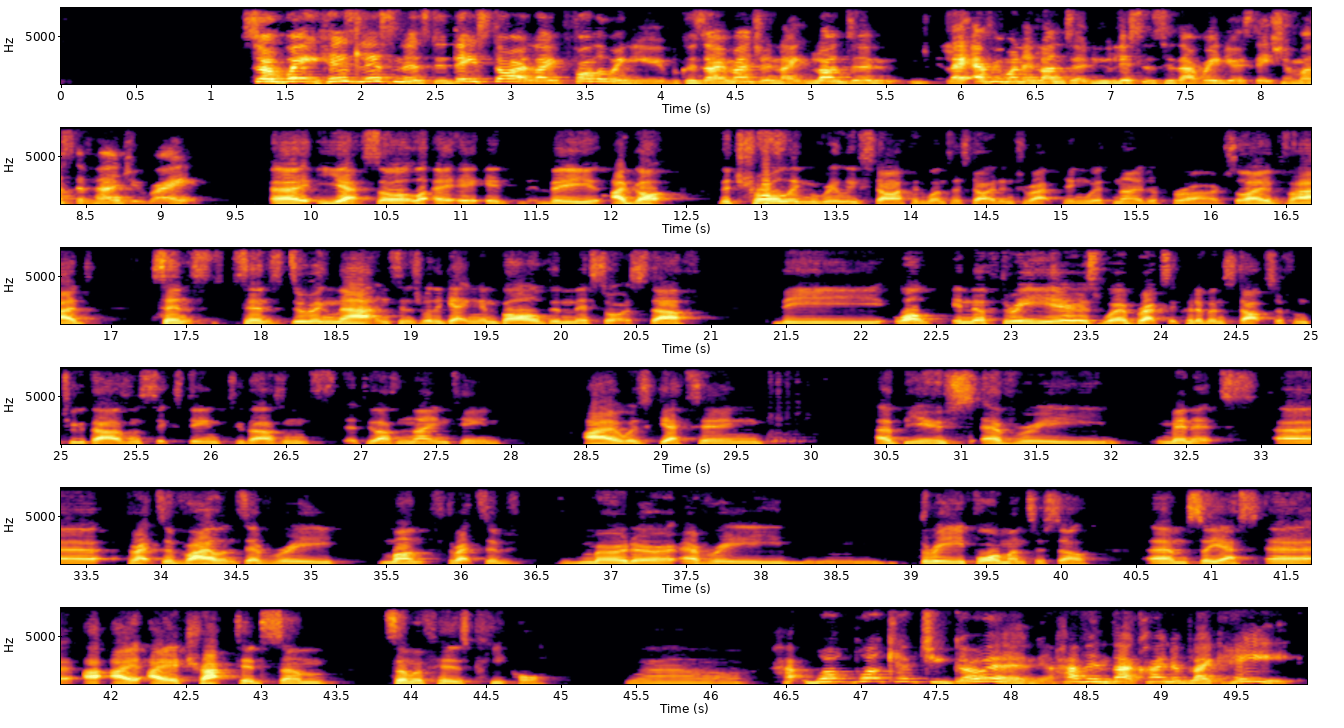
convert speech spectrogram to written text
So wait, his listeners, did they start like following you? Because I imagine like London, like everyone in London who listens to that radio station must have heard you, right? Uh, yeah. So it, it, the I got the trolling really started once I started interacting with Nigel Farage. So I've had since since doing that and since really getting involved in this sort of stuff, the well in the three years where brexit could have been stopped so from 2016 2000, 2019 i was getting abuse every minute uh, threats of violence every month threats of murder every three four months or so. Um, so yes uh, I, I attracted some some of his people. Wow. What what kept you going? Having that kind of like hate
